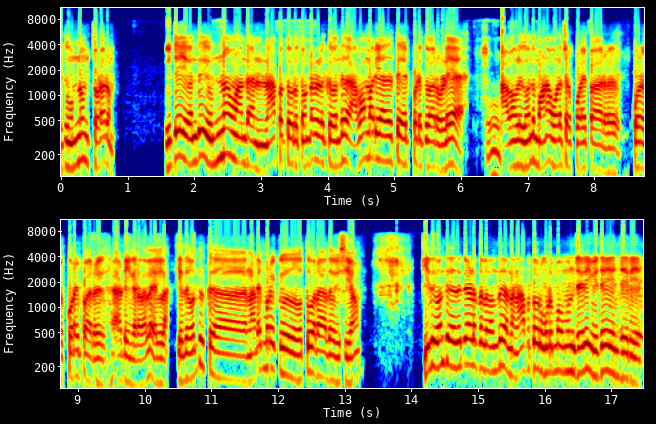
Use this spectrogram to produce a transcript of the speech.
இது இன்னும் தொடரும். விஜய் வந்து இன்னும் அந்த நாற்பத்தோரு தொண்டர்களுக்கு வந்து அவமரியாதத்தை ஏற்படுத்துவார் இல்லையா? அவங்களுக்கு வந்து மன உளைச்சல் குறைப்பாரு குறை- குறைப்பாரு அப்படிங்கறதெல்லாம் இல்லை. இது வந்து நடைமுறைக்கு ஒத்து வராத விஷயம். இது வந்து எதிர்காலத்துல வந்து அந்த நாற்பத்தோரு குடும்பமும் சரி விஜயும் சரி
